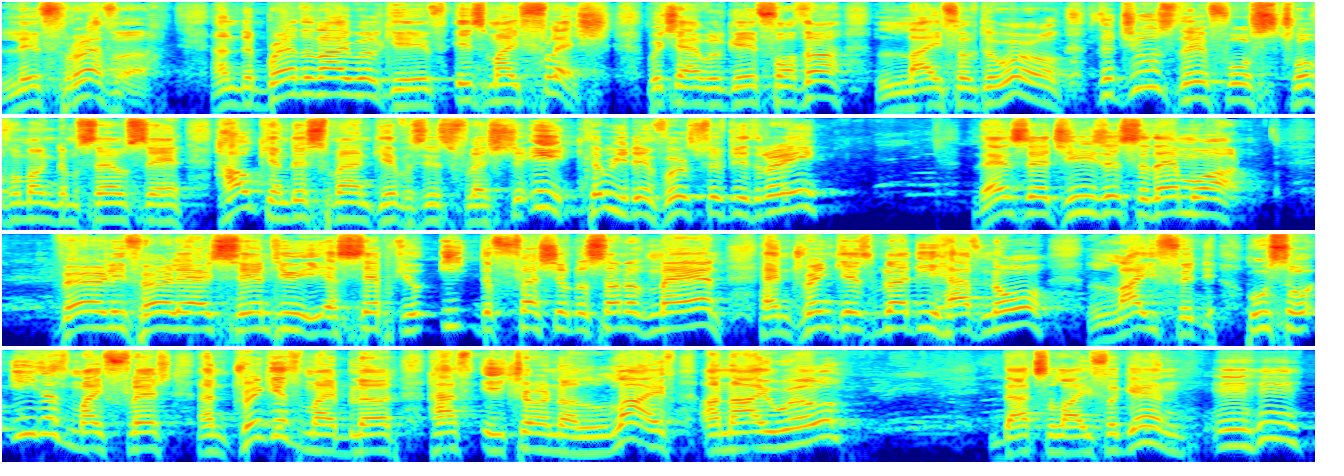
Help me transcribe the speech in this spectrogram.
live forever. And the bread that I will give is my flesh, which I will give for the life of the world. The Jews therefore strove among themselves, saying, How can this man give us his flesh to eat? Can we read in verse 53? Then said Jesus to them, What? Verily, verily, I say unto you, except you eat the flesh of the Son of Man and drink his blood, ye have no life. Whoso eateth my flesh and drinketh my blood hath eternal life, and I will. That's life again. Mm-hmm.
